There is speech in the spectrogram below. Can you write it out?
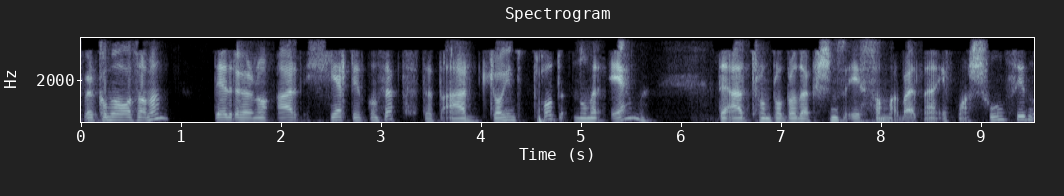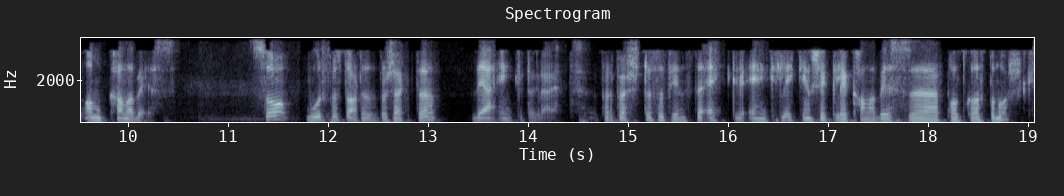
Velkommen alle sammen. Det dere hører nå er et helt nytt konsept. Dette er Joint Pod nummer én. Det er Tromplod Productions i samarbeid med informasjonssiden om cannabis. Så hvorfor starte dette prosjektet? Det er enkelt og greit. For det første så finnes det egentlig ikke en skikkelig cannabispodkast på norsk.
